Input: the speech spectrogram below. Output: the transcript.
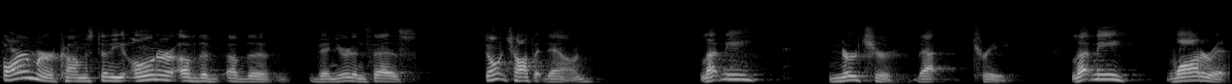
farmer comes to the owner of the, of the vineyard and says, Don't chop it down. Let me nurture that tree. Let me water it.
